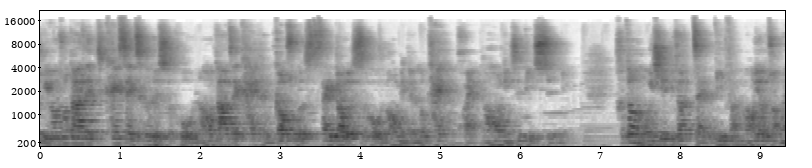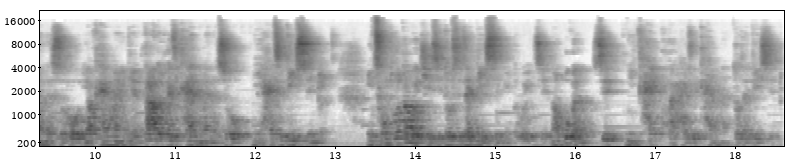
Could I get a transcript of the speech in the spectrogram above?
就比方说，大家在开赛车的时候，然后大家在开很高速的赛道的时候，然后每个人都开很快，然后你是第十名。可到某一些比较窄的地方，然后要转弯的时候，你要开慢一点，大家都开始开很慢的时候，你还是第十名。你从头到尾其实都是在第十名的位置，然后不管是你开快还是开慢，都在第十名。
